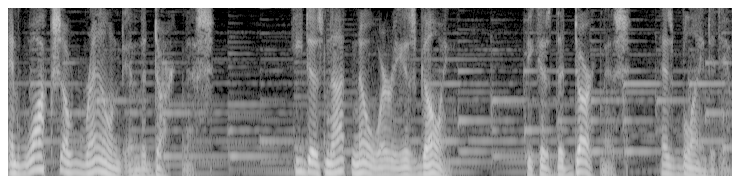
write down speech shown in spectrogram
and walks around in the darkness. He does not know where he is going, because the darkness has blinded him.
